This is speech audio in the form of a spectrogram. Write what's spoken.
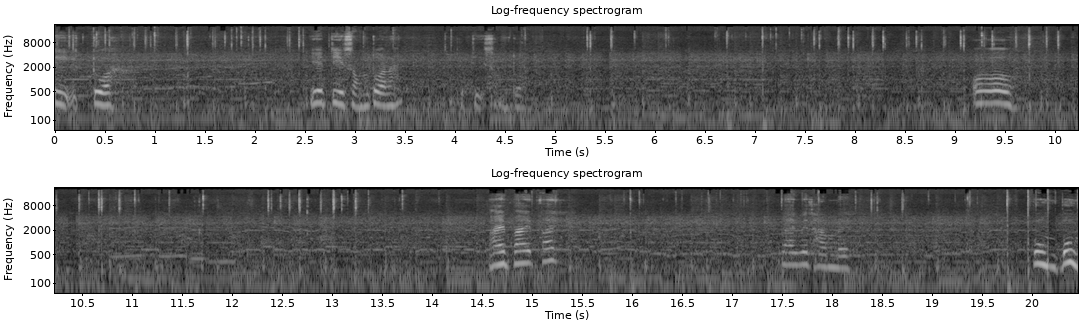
ติอีกตัว เยติสองตัวนะ เยติสองตัว โอ้ไปไปไปไล่ไปทำเลย ปุ่มปุ่ม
